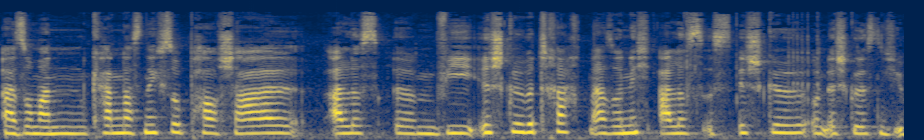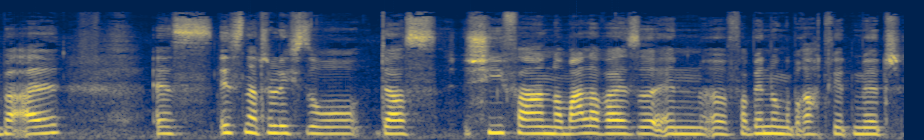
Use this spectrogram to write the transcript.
Also man kann das nicht so pauschal alles ähm, wie Ischgl betrachten. Also nicht alles ist Ischgl und Ischgl ist nicht überall. Es ist natürlich so, dass Skifahren normalerweise in äh, Verbindung gebracht wird mit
